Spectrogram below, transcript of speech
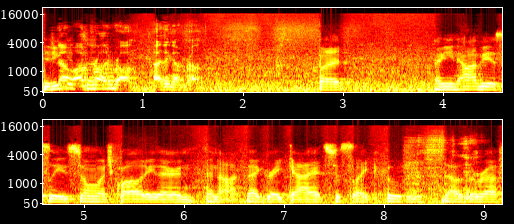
Did he No, I'm probably wrong. I think I'm wrong. But I mean, obviously, so much quality there and, and a great guy. It's just like, oof, that was a rough,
